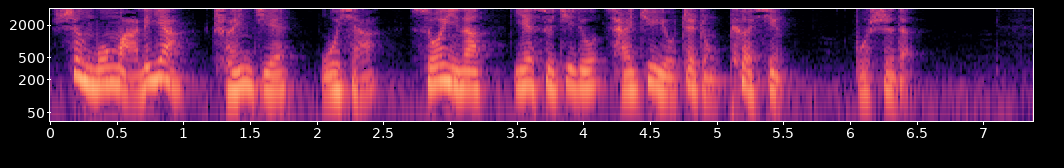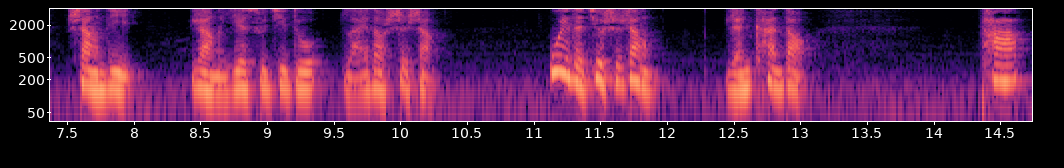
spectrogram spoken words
圣母玛利亚纯洁无瑕，所以呢，耶稣基督才具有这种特性。不是的，上帝让耶稣基督来到世上，为的就是让人看到他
